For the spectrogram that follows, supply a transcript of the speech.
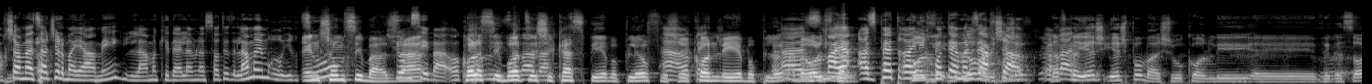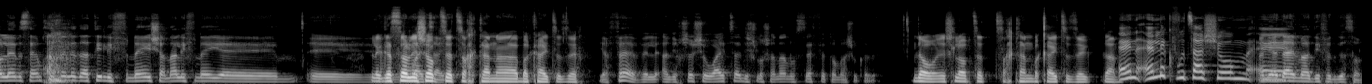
עכשיו מהצד של מיאמי, למה כדאי להם לעשות את זה? למה הם ירצו? אין שום סיבה. שום זה סיבה, אוקיי. כל הסיבות זה. שכספי יהיה בפלייאוף אה, ושקונלי יהיה בפלייאוף, אז באולסטאר. מה- אז פט ריילי חותם על לא, זה עכשיו. דווקא. יש, יש פה משהו, קונלי אה, וגסול מסיים חוזה לדעתי לפני, שנה לפני... אה, לגסול יש. אופציית שחקן בקיץ הזה. יפה, ואני חושב שווייטסייד יש לו שנה נוספת או משהו כזה. לא, יש לו אופציית שחקן בקיץ הזה גם. אין, לקבוצה שום... אני עדיין מעדיף את גסול.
